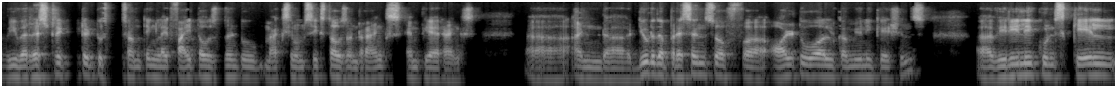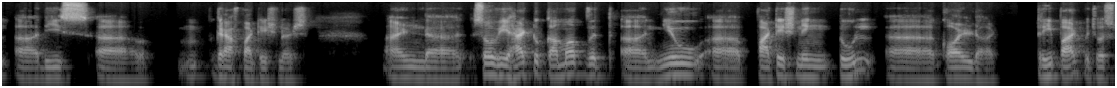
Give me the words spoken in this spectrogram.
we were restricted to something like 5000 to maximum 6000 ranks mpi ranks. Uh, and uh, due to the presence of uh, all to all communications uh, we really couldn't scale uh, these graph partitioners. And so we had to come up with a new partitioning tool called TreePart which was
